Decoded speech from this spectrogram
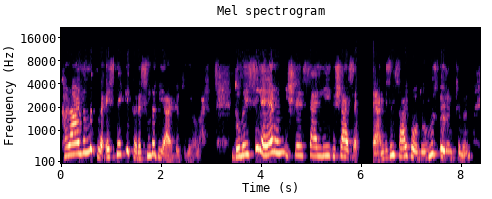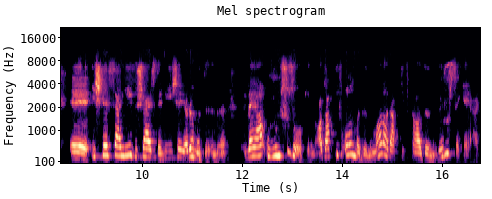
kararlılıkla esneklik arasında bir yerde duruyorlar. Dolayısıyla eğer onun işlevselliği düşerse, yani bizim sahip olduğumuz örüntünün e, işlevselliği düşerse, bir işe yaramadığını veya uyumsuz olduğunu, adaptif olmadığını, mal adaptif kaldığını görürsek eğer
